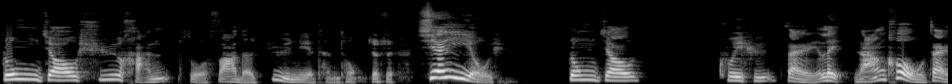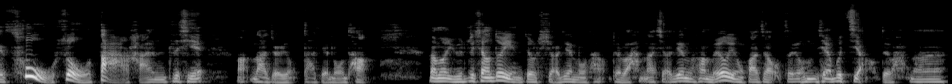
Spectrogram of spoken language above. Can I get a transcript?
中焦虚寒所发的剧烈疼痛，就是先有中焦。亏虚在内，然后再促受大寒之邪啊，那就用大健中汤。那么与之相对应就是小健中汤，对吧？那小健中汤没有用花椒，所以我们先不讲，对吧？那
